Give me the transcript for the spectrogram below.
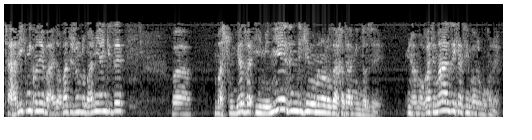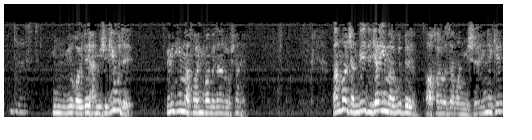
تحریک می‌کنه و عداوتشون رو برمیانگیزه و مسئولیت و ایمنی زندگی مؤمنان رو در خطر میندازه این حماقت محض کسی این کارو بکنه. درست. این یه قاعده همیشگی بوده. ببین این مفاهیم کاملا روشنه. و اما جنبه دیگری که مربوط به آخر زمان میشه اینه که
